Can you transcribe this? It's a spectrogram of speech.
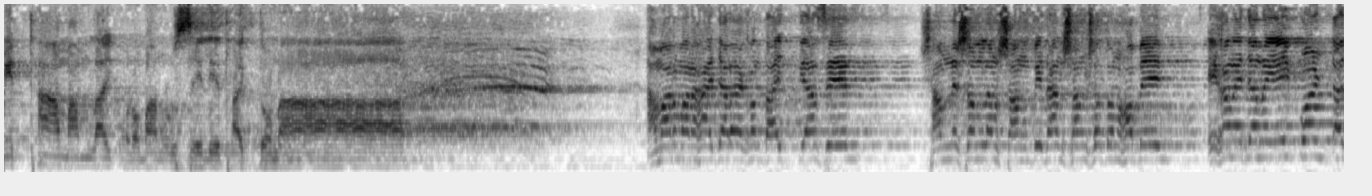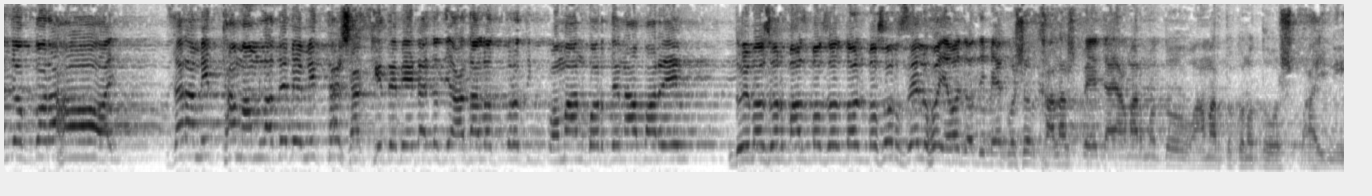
মিথ্যা মামলায় কোনো মানুষ জেলে থাকতো না। আমার মনে হয় যারা এখন দায়িত্বে আছেন, সামনে শুনলাম সংবিধান সংশোধন হবে, এখানে যেন এই পয়েন্টটা যোগ করা হয়, যারা মিথ্যা মামলা দেবে, মিথ্যা সাক্ষী দেবে, এটা যদি আদালত কর্তৃক প্রমাণ করতে না পারে দুই বছর, পাঁচ বছর, দশ বছর জেল হয়েও যদি বেকসর খালাস পেয়ে যায় আমার মতো, আমার তো কোনো দোষ পাইনি।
